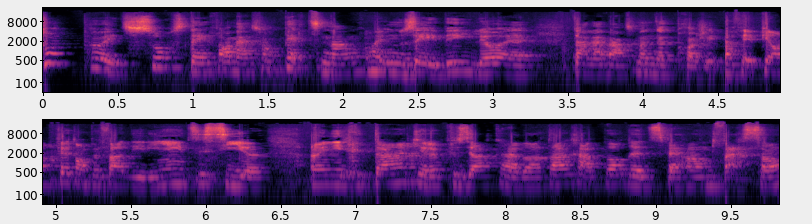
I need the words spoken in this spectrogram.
tout peut être source d'informations pertinentes pour nous aider là, euh, dans l'avancement de notre projet. Parfait. Puis en fait, on peut faire des liens. S'il y a un irritant que là, plusieurs collaborateurs rapportent de différentes façons,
